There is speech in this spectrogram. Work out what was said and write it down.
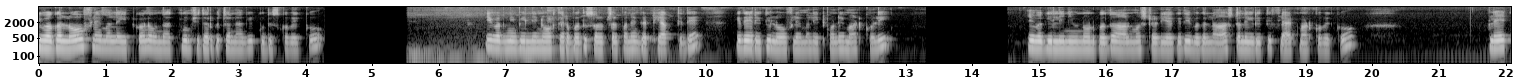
ಇವಾಗ ಲೋ ಫ್ಲೇಮಲ್ಲೇ ಇಟ್ಕೊಂಡು ಒಂದು ಹತ್ತು ನಿಮಿಷದವರೆಗೂ ಚೆನ್ನಾಗಿ ಕುದಿಸ್ಕೋಬೇಕು. ಇವಾಗ ನೀವು ಇಲ್ಲಿ ನೋಡ್ತಾ ಇರ್ಬೋದು ಸ್ವಲ್ಪ ಸ್ವಲ್ಪನೇ ಗಟ್ಟಿ ಆಗ್ತಿದೆ. ಇದೇ ರೀತಿ ಲೋ ಫ್ಲೇಮಲ್ಲಿ ಇಟ್ಕೊಂಡು ಮಾಡ್ಕೊಳ್ಳಿ. ಇವಾಗ ಇಲ್ಲಿ ನೀವು ನೋಡ್ಬೋದು ಆಲ್ಮೋಸ್ಟ್ ರೆಡಿಯಾಗಿದೆ ಇವಾಗ ಲಾಸ್ಟಲ್ಲಿ ಈ ರೀತಿ ಫ್ಲ್ಯಾಟ್ ಮಾಡ್ಕೋಬೇಕು. ಪ್ಲೇಟ್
